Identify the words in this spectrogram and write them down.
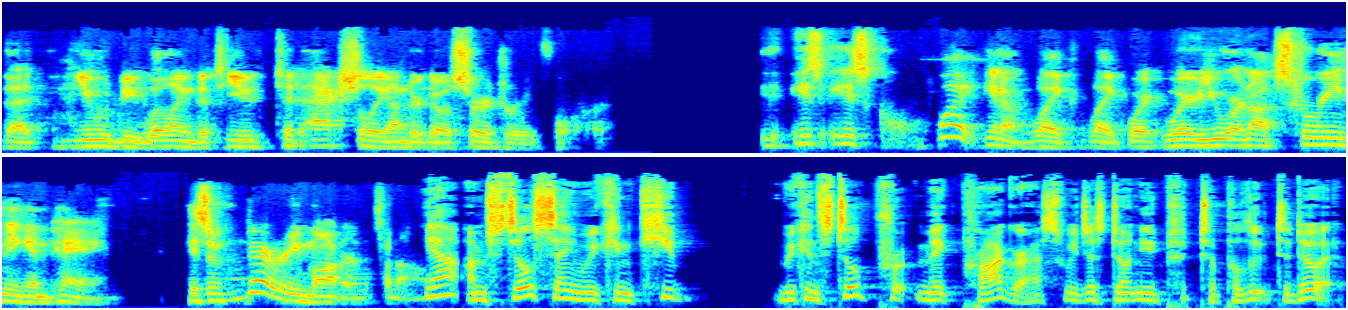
that you would be willing to you to actually undergo surgery for is is quite you know like like where, where you are not screaming in pain is a very modern phenomenon. Yeah, I'm still saying we can keep we can still pr- make progress. We just don't need p- to pollute to do it.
